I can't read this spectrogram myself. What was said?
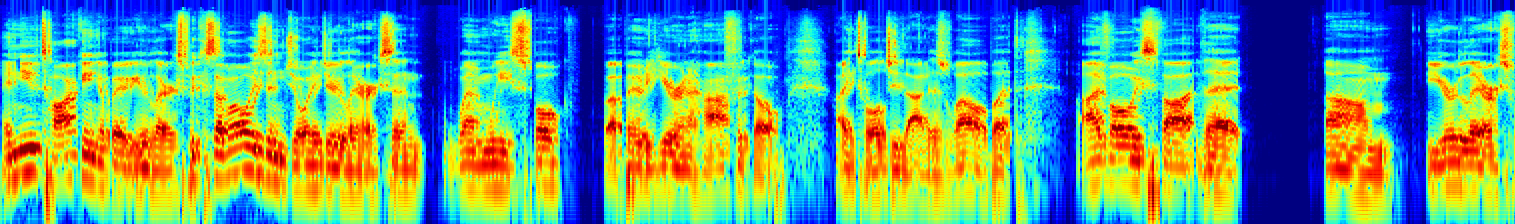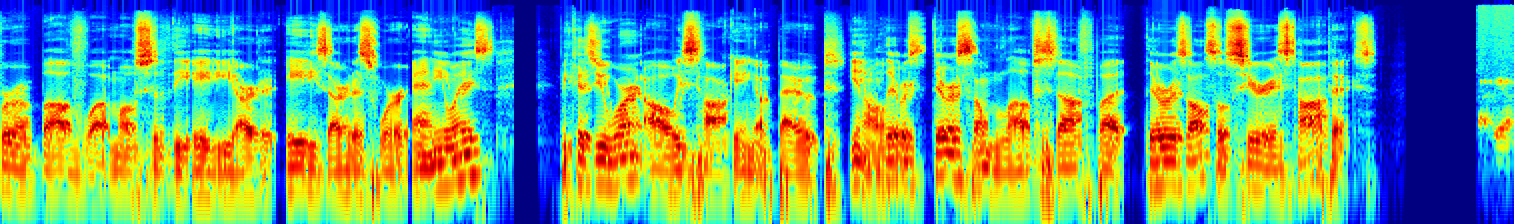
and you talking about your lyrics because I've always enjoyed your lyrics, and when we spoke about a year and a half ago, I told you that as well. But I've always thought that um, your lyrics were above what most of the 80 art- 80s artists were, anyways because you weren't always talking about you know there was there was some love stuff but there was also serious topics yeah.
